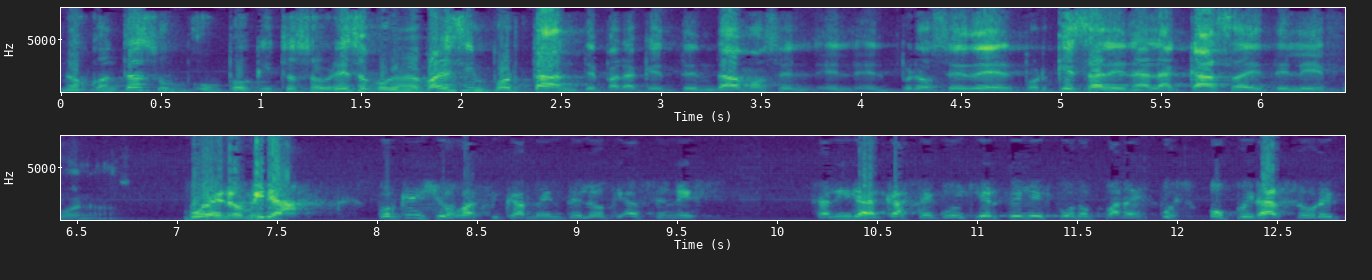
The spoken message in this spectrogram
¿Nos contás un, poquito sobre eso? Porque me parece importante para que entendamos el, el proceder. ¿Por qué salen a la casa de teléfonos? Bueno, mirá, porque ellos básicamente lo que hacen es salir a casa de cualquier teléfono para después operar sobre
